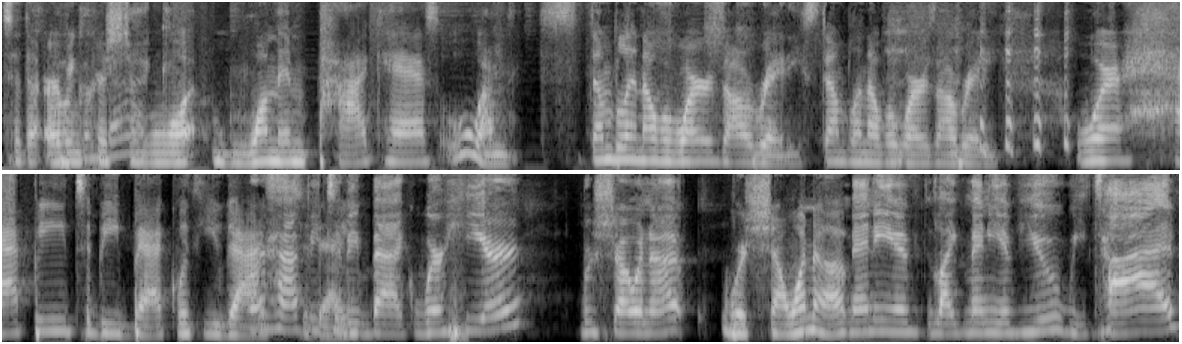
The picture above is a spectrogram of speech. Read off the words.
to the Urban Welcome Christian Wo- Woman podcast. Oh, I'm stumbling over words already. Stumbling over words already. We're happy to be back with you guys. We're happy today. to be back. We're here. We're showing up. We're showing up. Many of like many of you, we tied.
